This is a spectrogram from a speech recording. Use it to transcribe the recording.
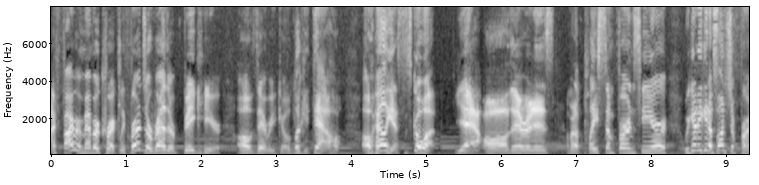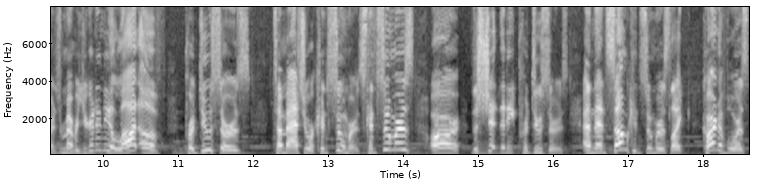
if I remember correctly, ferns are rather big here. Oh, there we go. Look at that. Oh, oh hell yes. Let's go up. Yeah, oh, there it is. I'm gonna place some ferns here. We gotta get a bunch of ferns. Remember, you're gonna need a lot of producers to match your consumers. Consumers are the shit that eat producers. And then some consumers, like Carnivores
